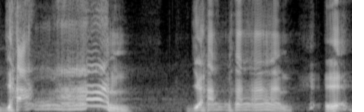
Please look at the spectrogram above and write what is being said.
Jangan. Jangan. Ya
